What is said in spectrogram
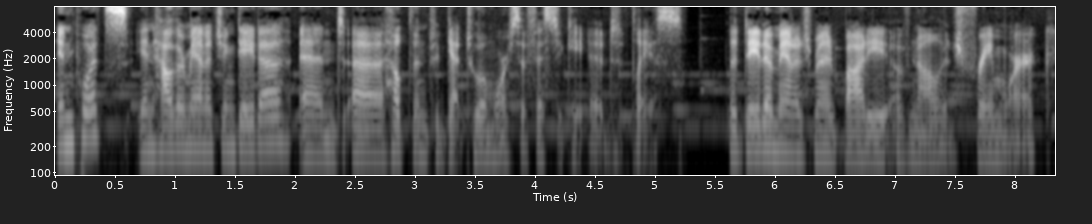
inputs in how they're managing data and uh, help them to get to a more sophisticated place. The data management body of knowledge framework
